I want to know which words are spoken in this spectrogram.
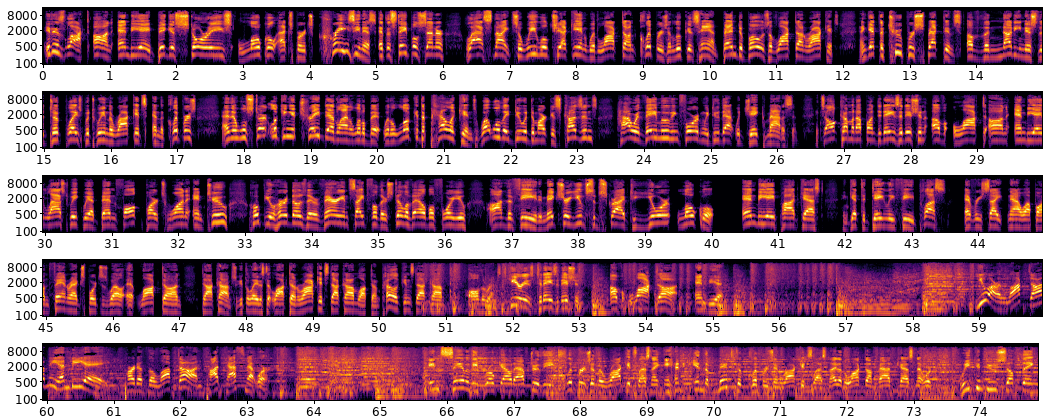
It is locked on NBA. Biggest stories, local experts, craziness at the Staples Center last night. So we will check in with Locked On Clippers and Lucas Hann, Ben DuBose of Locked On Rockets, and get the two perspectives of the nuttiness that took place between the Rockets and the Clippers. And then we'll start looking at trade deadline a little bit with a look at the Pelicans. What will they do with DeMarcus Cousins? How are they moving forward? And we do that with Jake Madison. It's all coming up on today's edition of Locked On NBA. Last week we had Ben Falk parts one and two. Hope you heard those. They were very insightful. They're still available for you on the feed. And make sure you've subscribed to your local NBA podcast and get the daily feed. Plus, every site now up on FanRag Sports as well at lockedon.com. So get the latest at lockedonrockets.com, lockedonpelicans.com, all the rest. Here is today's edition of Locked On NBA. You are Locked On the NBA, part of the Locked On Podcast Network. Insanity broke out after the Clippers and the Rockets last night, and in the midst of Clippers and Rockets last night on the Locked On Podcast Network, we can do something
